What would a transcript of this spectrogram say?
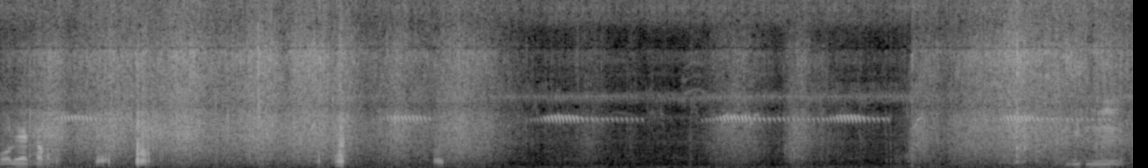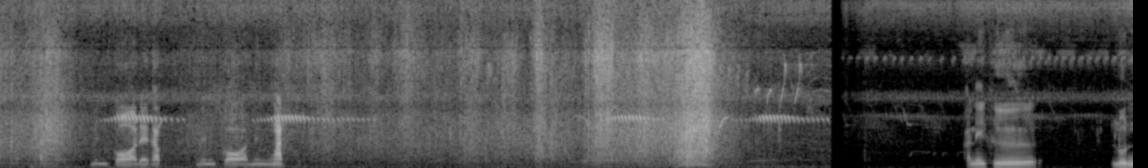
กอแรกครับ นี่คือหนึ่งกอได้ครับหนึ่งกอหนึ่งมัด อันนี้คือรุ่น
